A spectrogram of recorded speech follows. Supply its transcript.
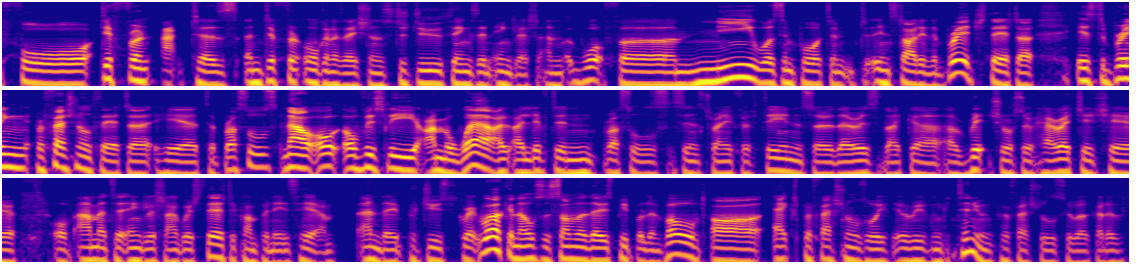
for different actors and different organisations to do things in English. And what for me was important in starting the Bridge Theatre is to bring professional theatre here to Brussels. Now, obviously, I'm aware I, I, lived in Brussels since 2015, and so there is like a, a rich also heritage here of amateur English language theatre companies here, and they produce great work. And also, some of those people involved are ex-professionals or, or even continuing professionals who are kind of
